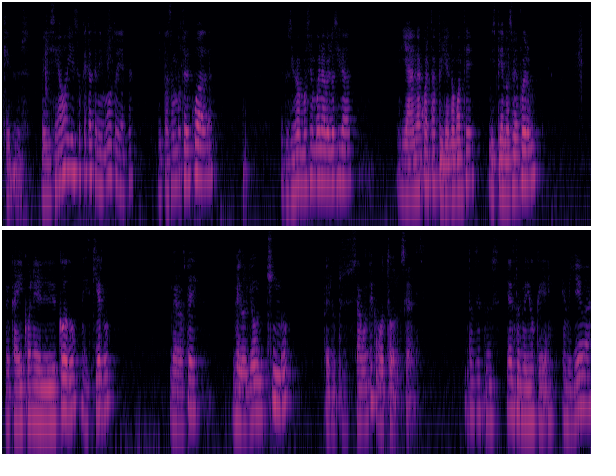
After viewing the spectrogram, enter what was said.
que pues, me dice, oye, sujétate mi moto y acá. Y pasamos tres cuadras. Y pues íbamos en buena velocidad. Y ya en la cuarta, pues ya no aguanté. Mis piernas me fueron. Me caí con el codo izquierdo. Me raspé. Me dolió un chingo. Pero pues aguanté como todos los grandes. Entonces, pues ya después me dijo que, que me lleva.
